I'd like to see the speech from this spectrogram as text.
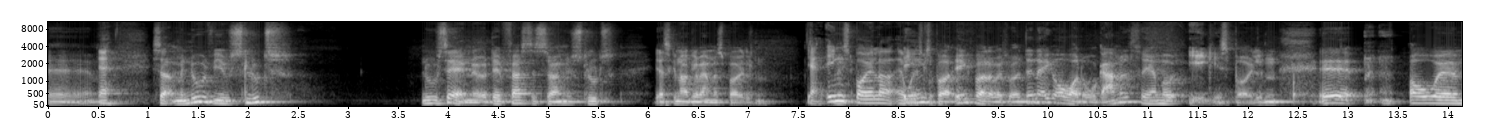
Øh, Ja. Så, men nu er vi jo slut. Nu er serien jo, det første sæson er slut. Jeg skal nok lade være med at spoil den. Ja, ingen spoiler af Ingen, Westworld. spoil, ingen spoiler, Westworld. Den er ikke over et år gammel, så jeg må ikke spoile den. Øh, og øh,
